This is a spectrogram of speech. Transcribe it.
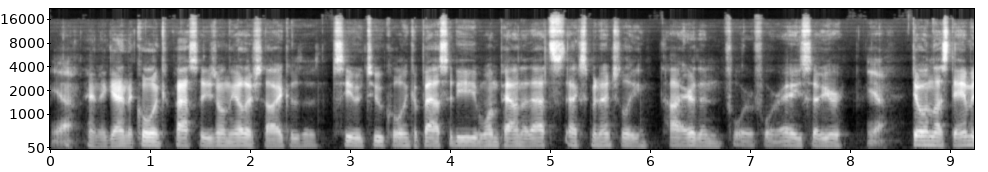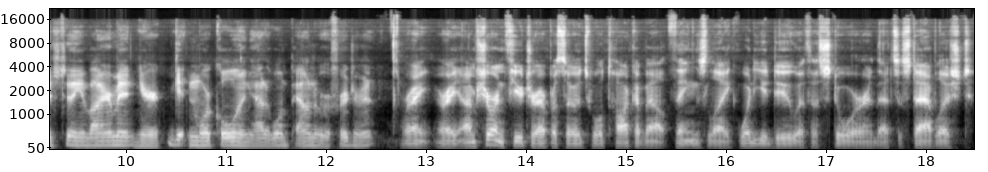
yeah. And again, the cooling capacity is on the other side because the CO2 cooling capacity, one pound of that's exponentially higher than 404A. So you're yeah doing less damage to the environment and you're getting more cooling out of one pound of refrigerant. Right, right. I'm sure in future episodes we'll talk about things like what do you do with a store that's established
